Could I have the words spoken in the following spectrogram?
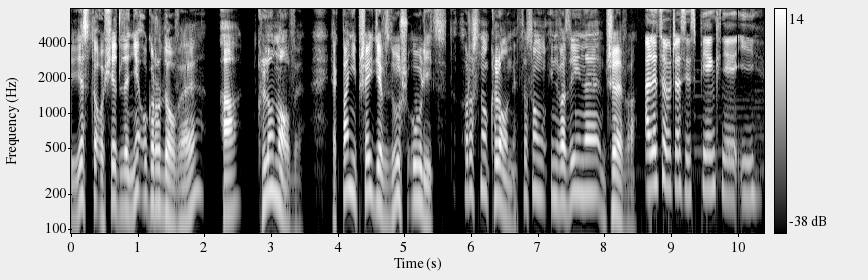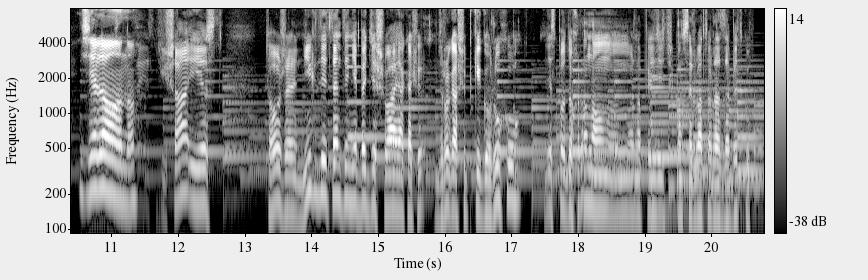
jest to osiedle nie ogrodowe, a klonowe. Jak pani przejdzie wzdłuż ulic, rosną klony. To są inwazyjne drzewa. Ale cały czas jest pięknie i zielono. Jest cisza i jest to, że nigdy tędy nie będzie szła jakaś droga szybkiego ruchu. Jest pod ochroną, można powiedzieć, konserwatora zabytków.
